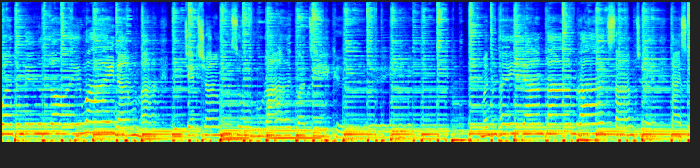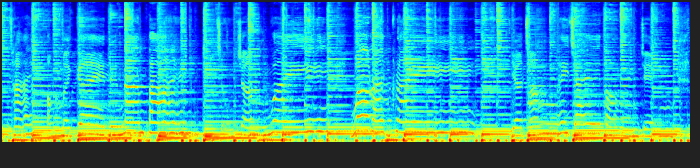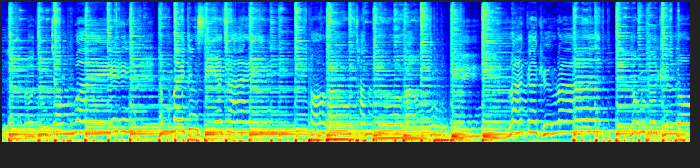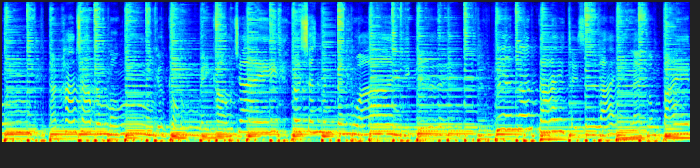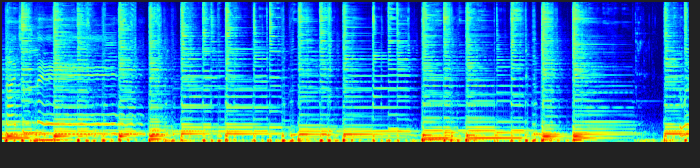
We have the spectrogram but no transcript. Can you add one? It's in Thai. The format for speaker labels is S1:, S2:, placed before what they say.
S1: ว่าจะลืมลอยว่าน้ำมาดูเจ็บช้ำสุรักกว่าที่เคย มันพยายามตามรักสามเฉยแต่สุดท้าย Sakura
